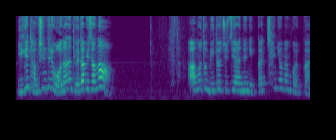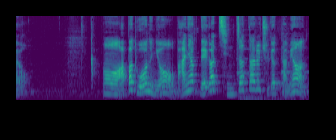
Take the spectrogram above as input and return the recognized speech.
이게 당신들이 원하는 대답이잖아. 아무도 믿어주지 않으니까 체념한 걸까요? 어, 아빠 도어는요, 만약 내가 진짜 딸을 죽였다면,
